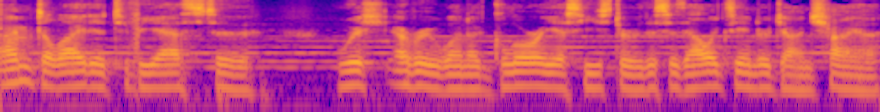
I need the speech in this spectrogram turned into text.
I'm delighted to be asked to wish everyone a glorious Easter. This is Alexander John Shaia.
